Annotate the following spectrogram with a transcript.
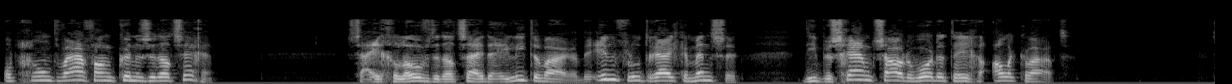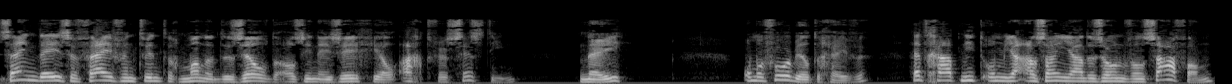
Op grond waarvan kunnen ze dat zeggen? Zij geloofden dat zij de elite waren, de invloedrijke mensen, die beschermd zouden worden tegen alle kwaad. Zijn deze 25 mannen dezelfde als in Ezekiel 8 vers 16? Nee. Om een voorbeeld te geven, het gaat niet om Jaazanja de zoon van Safan,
